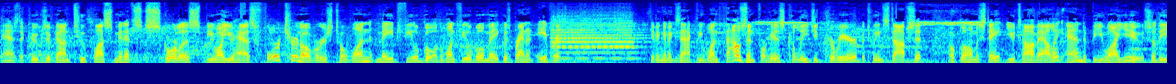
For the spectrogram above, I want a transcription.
as the Cougs have gone two plus minutes scoreless. BYU has four turnovers to one made field goal. The one field goal make was Brandon Averette, giving him exactly 1,000 for his collegiate career between stops at Oklahoma State, Utah Valley, and BYU. So the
